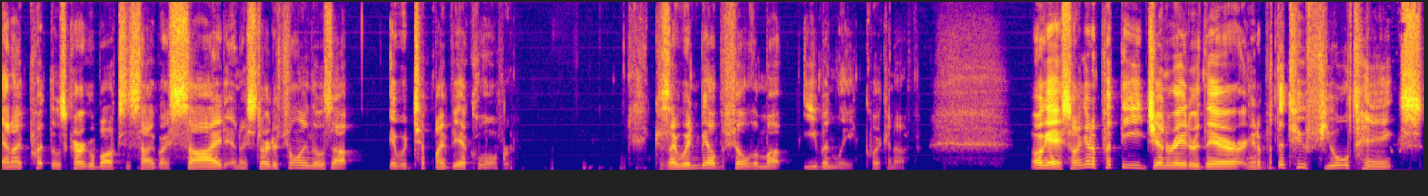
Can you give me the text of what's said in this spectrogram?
and I put those cargo boxes side by side and I started filling those up, it would tip my vehicle over because I wouldn't be able to fill them up evenly quick enough. Okay, so I'm going to put the generator there. I'm going to put the two fuel tanks.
